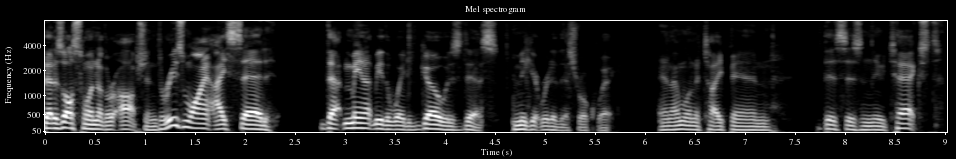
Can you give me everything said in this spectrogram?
that is also another option. The reason why I said that may not be the way to go is this. Let me get rid of this real quick. And I'm going to type in, this is new text.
